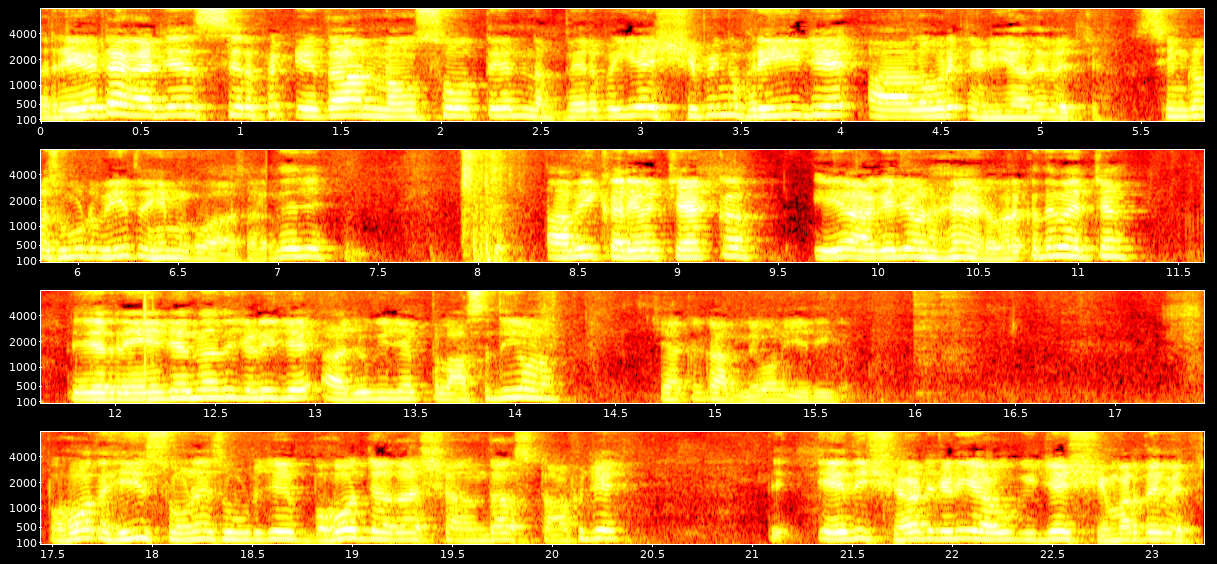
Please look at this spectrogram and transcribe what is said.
ਰੇਟ ਹੈਗਾ ਜੇ ਸਿਰਫ ਇਹਦਾ 900 ਤੇ 90 ਰੁਪਏ ਸ਼ਿਪਿੰਗ ਫ੍ਰੀ ਜੇ ਆਲ ਓਵਰ ਇੰਡੀਆ ਦੇ ਵਿੱਚ। ਸਿੰਗਲ ਸੂਟ ਵੀ ਤੁਸੀਂ ਮੰਗਵਾ ਸਕਦੇ ਜੇ। ਆ ਵੀ ਕਰਿਓ ਚੈੱਕ। ਇਹ ਆ ਗਏ ਜੇ ਹੁਣ ਹੈਂਡ ਵਰਕ ਦੇ ਵਿੱਚ। ਤੇ ਰੇਂਜ ਇਹਨਾਂ ਦੀ ਜਿਹੜੀ ਜੇ ਆਜੂਗੀ ਜੇ ਪਲੱਸ ਦੀ ਹੁਣ, ਚੈੱਕ ਕਰ ਲਿਓ ਹੁਣ ਜਿਹੜੀ ਬਹੁਤ ਹੀ ਸੋਹਣੇ ਸੂਟ ਜੇ, ਬਹੁਤ ਜ਼ਿਆਦਾ ਸ਼ਾਨਦਾਰ ਸਟੱਫ ਜੇ। ਤੇ ਇਹਦੀ ਸ਼ਰਟ ਜਿਹੜੀ ਆਊਗੀ ਜੇ ਸ਼ਿਮਰ ਦੇ ਵਿੱਚ।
